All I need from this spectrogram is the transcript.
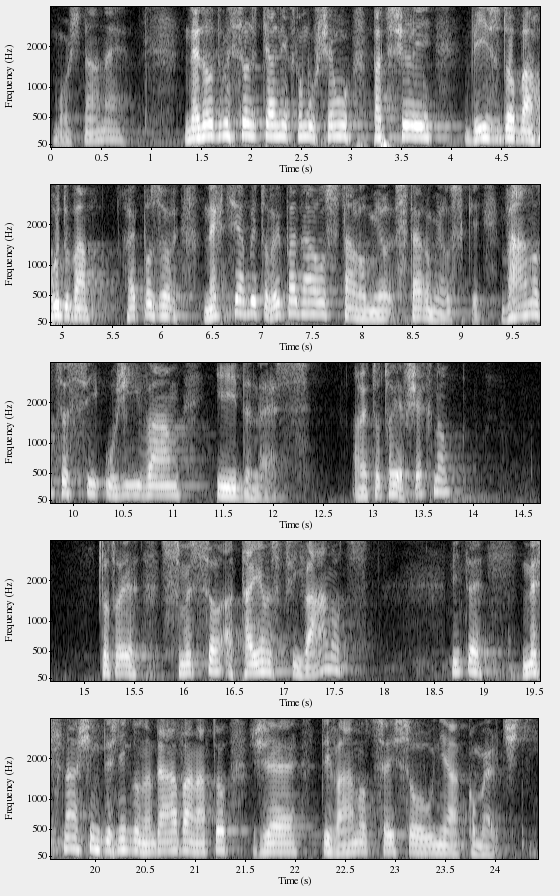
možná ne. Nedodmyslitelně k tomu všemu patřili výzdoba, hudba. Ale pozor, nechci, aby to vypadalo staromilsky. Vánoce si užívám i dnes. Ale toto je všechno? Toto je smysl a tajemství Vánoc? Víte, nesnáším, když někdo nadává na to, že ty Vánoce jsou nějak komerční.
